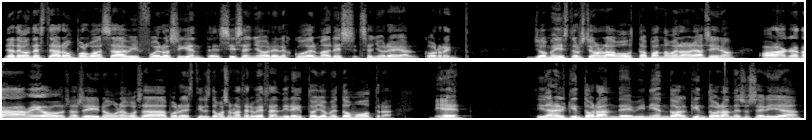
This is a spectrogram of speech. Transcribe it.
ya te contesté a Aaron por WhatsApp y fue lo siguiente. Sí, señor, el escudo del Madrid señorial, correcto. Yo me distorsiono la voz, tapándome la nariz así, ¿no? Hola, ¿qué tal, amigos? Así, ¿no? Una cosa por el estilo. Si tomas una cerveza en directo, yo me tomo otra. Bien. Zidane el quinto grande, viniendo al quinto grande, eso sería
